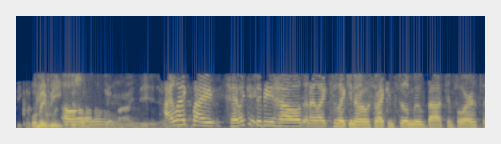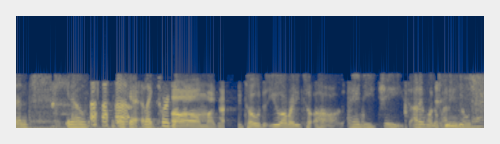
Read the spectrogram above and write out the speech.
because Well, maybe don't this like- will Oh. be an idea. I like my hips to be held, and I like to like you know, so I can still move back and forth, and you know, work it like twerk it. Oh my God! You told you already told. Oh, Andy, jeez, I didn't want nobody to know that.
